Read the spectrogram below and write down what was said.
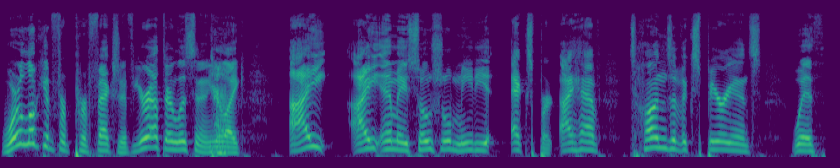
We're looking for perfection. If you're out there listening, you're like, I I am a social media expert. I have tons of experience with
